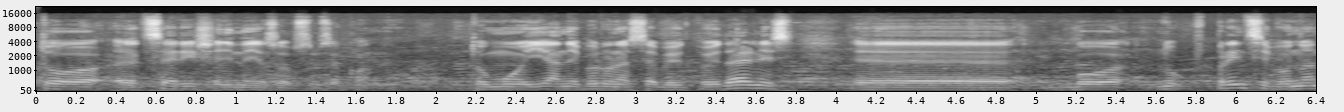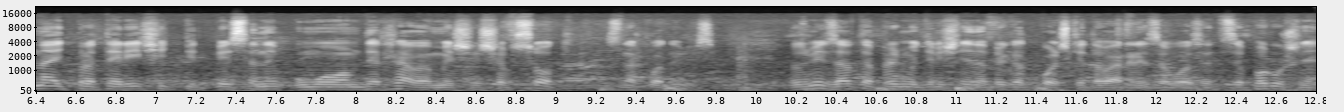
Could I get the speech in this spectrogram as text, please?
то е, це рішення не є зовсім законним. Тому я не беру на себе відповідальність, е, бо ну в принципі воно навіть протирічить підписаним умовам держави. Ми ще в СОТ знаходимося. Розумієте, завтра приймуть рішення, наприклад, польські товари не завозити. Це порушення.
